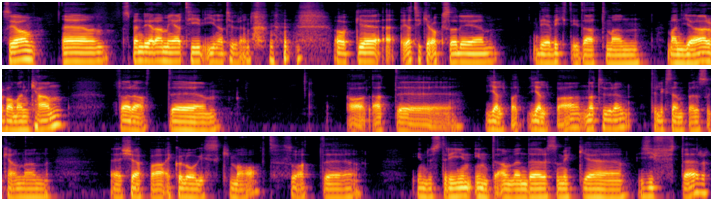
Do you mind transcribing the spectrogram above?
Så jag eh, spenderar mer tid i naturen. och eh, jag tycker också det, det är viktigt att man, man gör vad man kan för att, eh, ja, att eh, hjälpa, hjälpa naturen. Till exempel så kan man eh, köpa ekologisk mat så att eh, industrin inte använder så mycket gifter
